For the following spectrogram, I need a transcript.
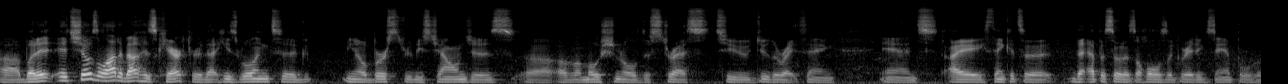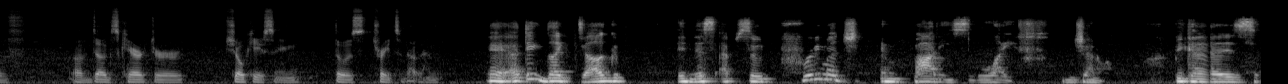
Uh, but it, it shows a lot about his character that he's willing to you know burst through these challenges uh, of emotional distress to do the right thing and I think it's a the episode as a whole is a great example of of Doug's character showcasing those traits about him. Yeah, I think like Doug in this episode pretty much embodies life in general. Because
